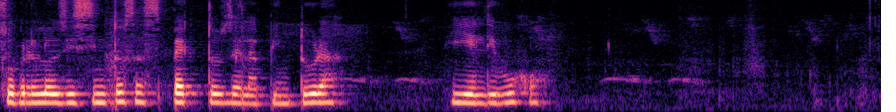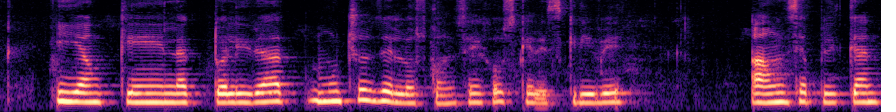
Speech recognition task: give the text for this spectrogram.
sobre los distintos aspectos de la pintura y el dibujo. Y aunque en la actualidad muchos de los consejos que describe aún se aplican,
